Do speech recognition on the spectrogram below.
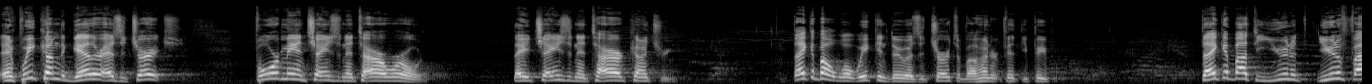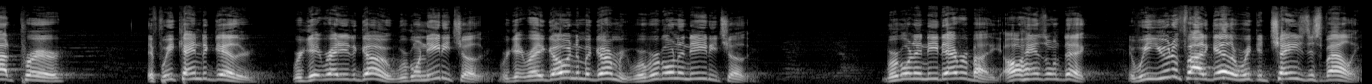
And if we come together as a church, four men changed an entire world. They changed an entire country. Think about what we can do as a church of 150 people. Think about the uni- unified prayer. If we came together, we're getting ready to go. We're going to need each other. We're getting ready to go into Montgomery where we're going to need each other. We're going to need everybody, all hands on deck. If we unify together, we can change this valley.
